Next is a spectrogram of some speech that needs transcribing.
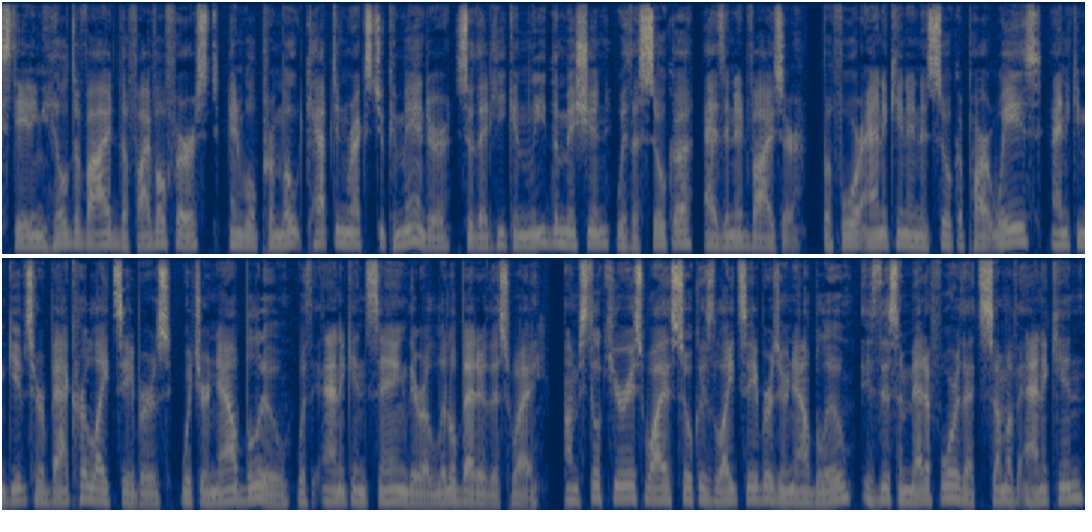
stating he'll divide the 501st and will promote Captain Rex to commander so that he can lead the mission with Ahsoka as an advisor. Before Anakin and Ahsoka part ways, Anakin gives her back her lightsabers, which are now blue, with Anakin saying they're a little better this way. I'm still curious why Ahsoka's lightsabers are now blue. Is this a metaphor that some of Anakin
